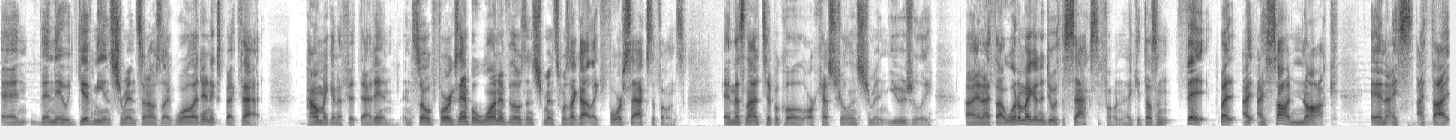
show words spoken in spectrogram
and then they would give me instruments, and I was like, well, I didn't expect that how am I going to fit that in? And so, for example, one of those instruments was I got like four saxophones, and that's not a typical orchestral instrument usually. Uh, and I thought, what am I going to do with the saxophone? Like it doesn't fit. But I, I saw Knock, and I, I thought,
